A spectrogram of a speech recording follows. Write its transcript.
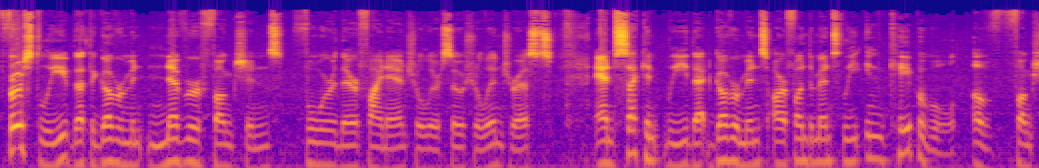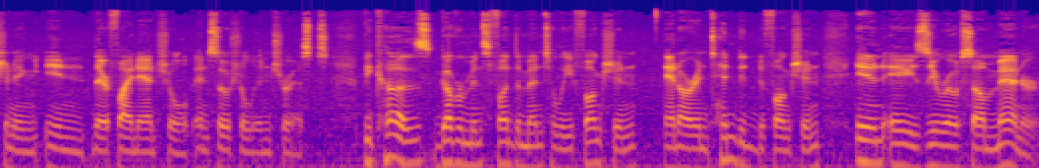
Firstly, that the government never functions for their financial or social interests, and secondly, that governments are fundamentally incapable of functioning in their financial and social interests because governments fundamentally function and are intended to function in a zero sum manner.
